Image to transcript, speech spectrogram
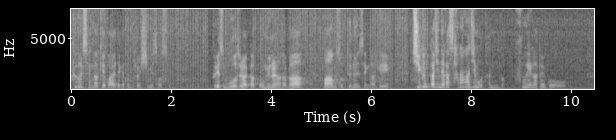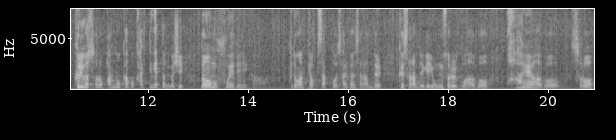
그걸 생각해 봐야 되겠다는 결심이 섰습니다. 그래서 무엇을 할까 고민을 하다가 마음속 드는 생각이 지금까지 내가 사랑하지 못한 것 후회가 되고 그리고 서로 반목하고 갈등했던 것이 너무 후회되니까 그동안 벽 쌓고 살던 사람들 그 사람들에게 용서를 구하고 화해하고 서로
